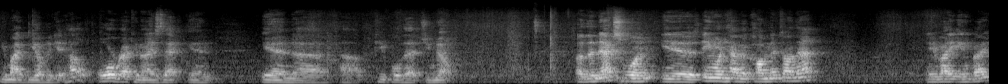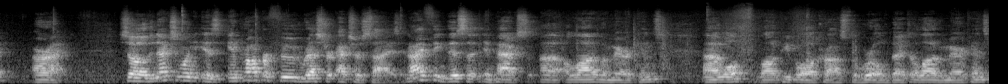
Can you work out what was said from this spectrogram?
you might be able to get help or recognize that in in uh, uh, people that you know. Uh, the next one is anyone have a comment on that? Anybody? Anybody? All right. So the next one is improper food, rest, or exercise, and I think this impacts uh, a lot of Americans. Uh, well, a lot of people all across the world, but a lot of Americans.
